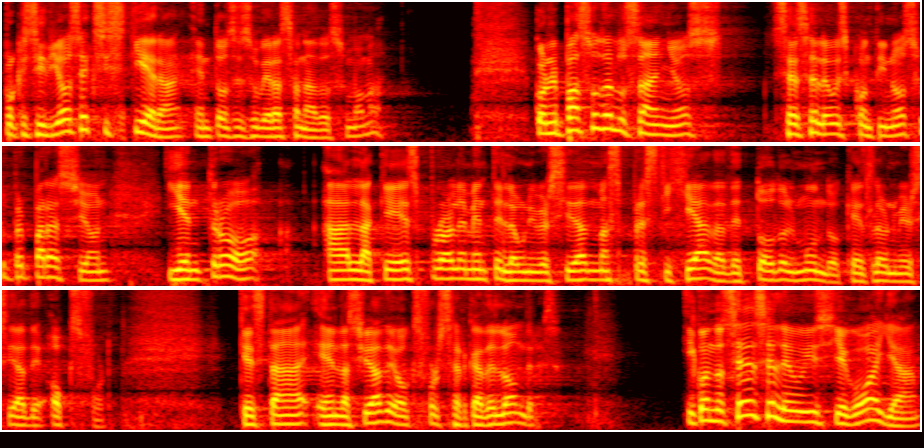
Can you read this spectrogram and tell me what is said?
Porque si Dios existiera, entonces hubiera sanado a su mamá. Con el paso de los años, C.S. Lewis continuó su preparación y entró a la que es probablemente la universidad más prestigiada de todo el mundo, que es la Universidad de Oxford, que está en la ciudad de Oxford, cerca de Londres. Y cuando C.S. Lewis llegó allá,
